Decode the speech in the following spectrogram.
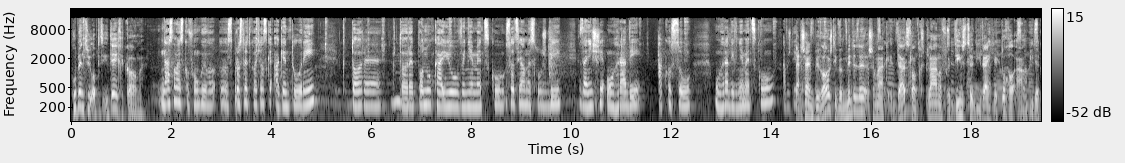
Hoe bent u op dit idee gekomen? Na Slovensku fungujú sprostredkovateľské agentúry, ktoré, ktoré ponúkajú v Nemecku sociálne služby za nižšie úhrady, er zijn bureaus die bemiddelen. Ze maken in Duitsland reclame voor de diensten die wij hier toch al aanbieden.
